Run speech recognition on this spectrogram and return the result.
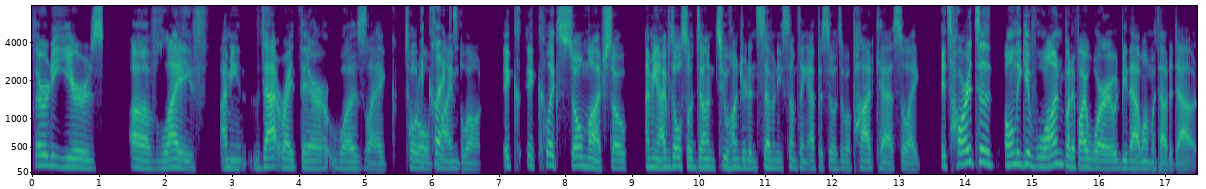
30 years of life. I mean, that right there was like total mind blown. It it clicks so much. So I mean, I've also done 270 something episodes of a podcast. So like it's hard to only give one, but if I were, it would be that one without a doubt.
